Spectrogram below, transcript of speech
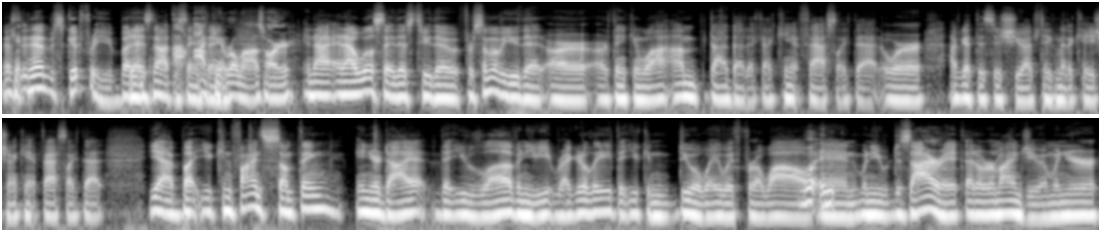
That's, and that's good for you, but Yeah, it's not the same I thing. I can't roll my eyes harder. And I and I will say this too, though, for some of you that are are thinking, well, I- I'm diabetic, I can't fast like that, or I've got this issue, I have to take medication, I can't fast like that. Yeah, but you can find something in your diet that you love and you eat regularly that you can do away with for a while. Well, and- and, when you desire it, that'll remind you. And when you're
